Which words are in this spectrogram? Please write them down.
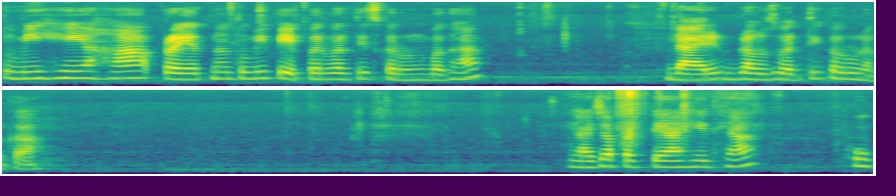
तुम्ही हे हा प्रयत्न तुम्ही पेपरवरतीच करून बघा. डायरेक्ट ब्लाऊजवरती करू नका. ह्या ज्या पट्ट्या आहेत ह्या हुक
